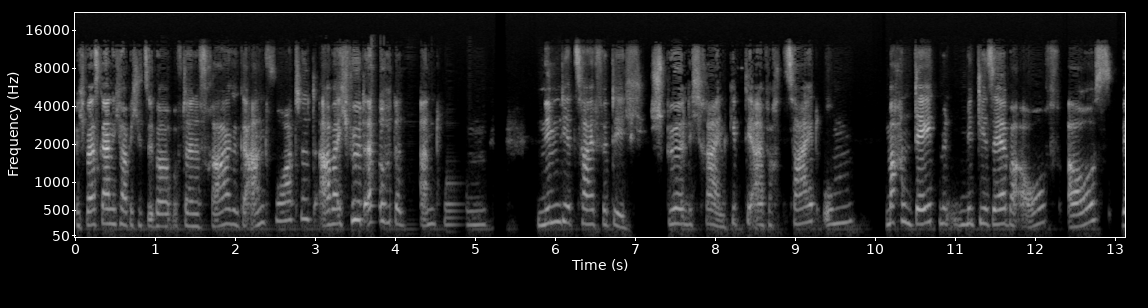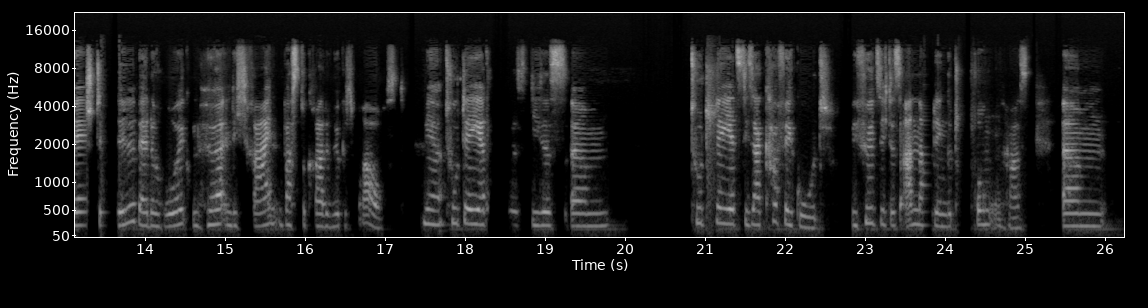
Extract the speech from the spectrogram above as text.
ich weiß gar nicht, habe ich jetzt überhaupt auf deine Frage geantwortet, aber ich würde einfach antworten, nimm dir Zeit für dich, spür in dich rein, gib dir einfach Zeit, um, mach ein Date mit, mit dir selber auf, aus, werde still, werde ruhig und hör in dich rein, was du gerade wirklich brauchst. Ja. Tut dir jetzt dieses, dieses ähm, tut dir jetzt dieser Kaffee gut? Wie fühlt sich das an, nachdem du den getrunken hast? Ähm,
